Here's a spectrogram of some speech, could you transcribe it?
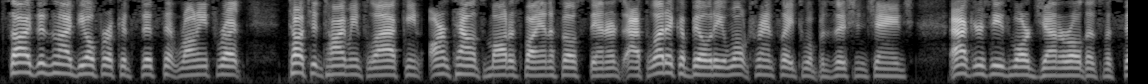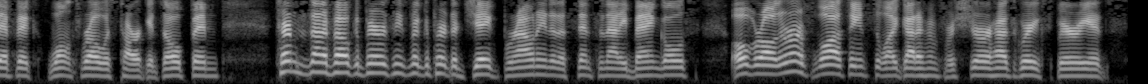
Size isn't ideal for a consistent running threat. Touch and timing's lacking. Arm talent's modest by NFL standards. Athletic ability won't translate to a position change. Accuracy is more general than specific. Won't throw his targets open. Terms of NFL comparisons, he's been compared to Jake Browning of the Cincinnati Bengals. Overall, there are a lot of things to like out of him for sure. Has great experience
